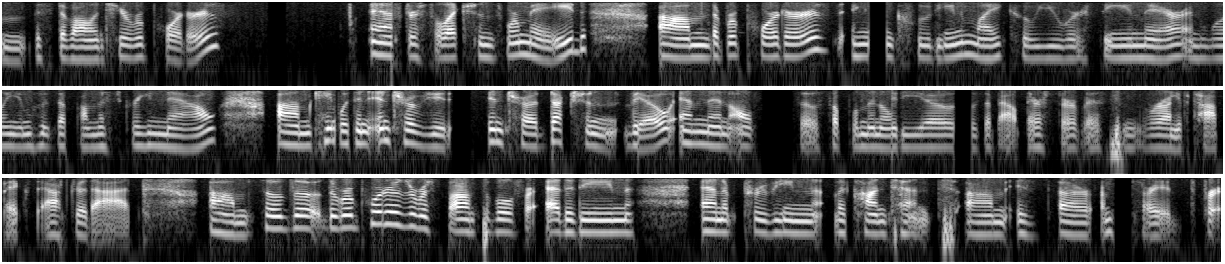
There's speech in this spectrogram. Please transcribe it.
Vista volunteer reporters. And after selections were made, um, the reporters, including Mike, who you were seeing there, and William, who's up on the screen now, um, came with an interview, introduction video and then also also supplemental videos about their service and a variety of topics after that. Um, so the, the reporters are responsible for editing and approving the content um, is uh, I'm sorry, for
